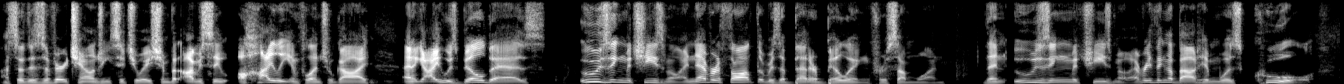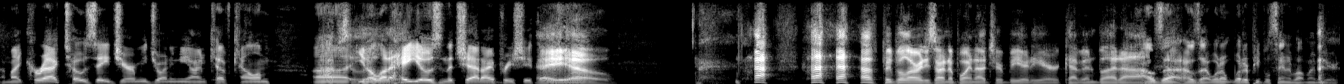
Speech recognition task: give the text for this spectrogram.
Uh, so this is a very challenging situation, but obviously a highly influential guy and a guy who was billed as oozing machismo. I never thought there was a better billing for someone than oozing machismo. Everything about him was cool. Am I correct? Jose, Jeremy joining me. I'm Kev Kellam. Uh, you know, a lot of hey yos in the chat. I appreciate that. Hey yo. people are already starting to point out your beard here, Kevin. But uh how's that? How's that? What are, what are people saying about my beard?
